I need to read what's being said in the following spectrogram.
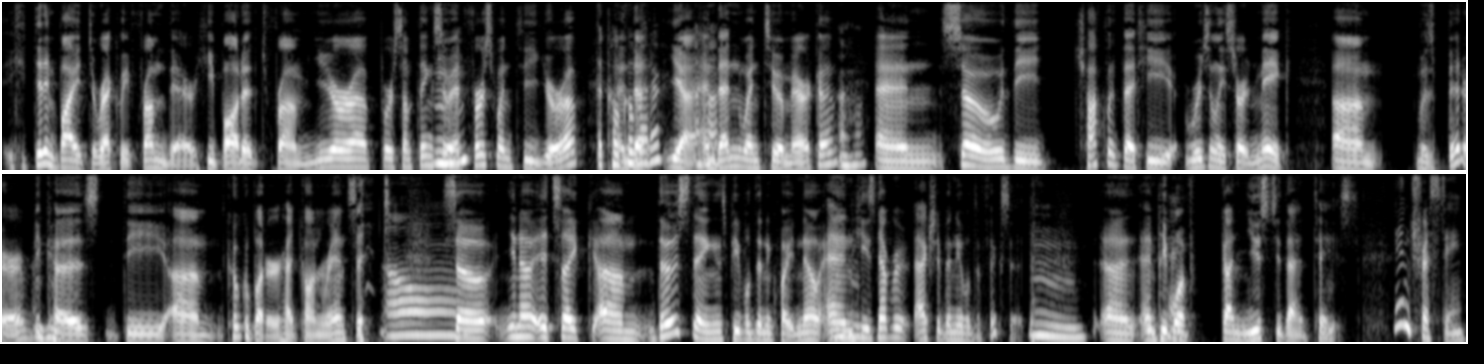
he didn't buy it directly from there. He bought it from Europe or something. So it first went to Europe. Mm-hmm. The cocoa and then- butter? Yeah, Uh-huh. and then went to America. And so the chocolate that he originally started make um, was bitter Mm-hmm. because the um, cocoa butter had gone rancid. Oh. So, you know, it's like um, those things people didn't quite know. And Mm-hmm. he's never actually been able to fix it. Uh, and people Mm. Have gotten used to that taste. Interesting.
